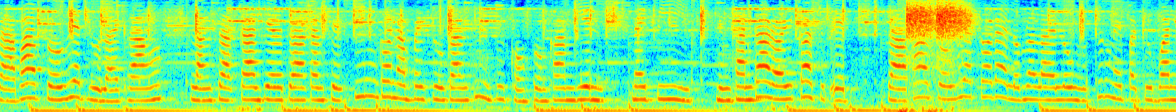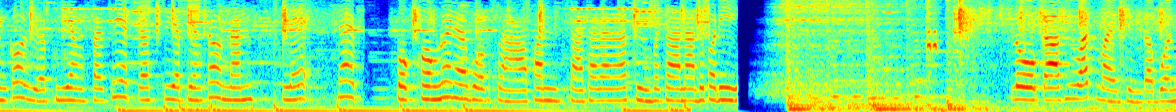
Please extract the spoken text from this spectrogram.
สหภาพโซเวียตอยู่หลายครั้ง หลังจากการเจรจากันเสร็จสิ้นก็นำไปสู่การสิ้นสุดของสงครามเย็นในปี 1991 สหภาพโซเวียตก็ได้ล้มละลายลง ซึ่งในปัจจุบันก็เหลือเพียงประเทศรัสเซียเพียงเท่านั้น และได้ปกครองด้วยระบบสหพันธ์สาธารณรัฐถึงประชานาธิปไตยโลกาภิวัตน์หมายถึงกระบวน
